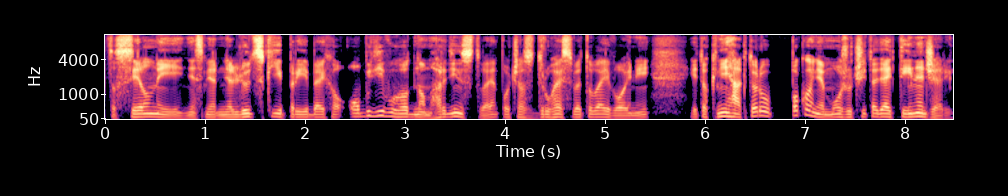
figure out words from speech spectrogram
Je to silný, nesmierne ľudský príbeh o obdivuhodnom hrdinstve počas druhej svetovej vojny. Je to kniha, ktorú pokojne môžu čítať aj tínedžeri,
